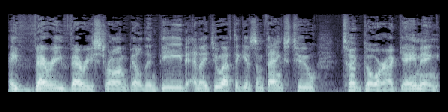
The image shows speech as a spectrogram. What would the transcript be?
A very, very strong build indeed, and I do have to give some thanks to Tagora Gaming.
